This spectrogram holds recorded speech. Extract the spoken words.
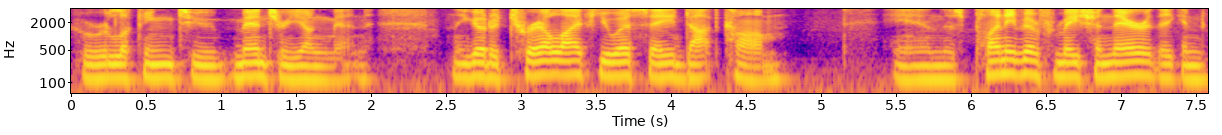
who are looking to mentor young men. You go to traillifeusa.com, and there's plenty of information there. They can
